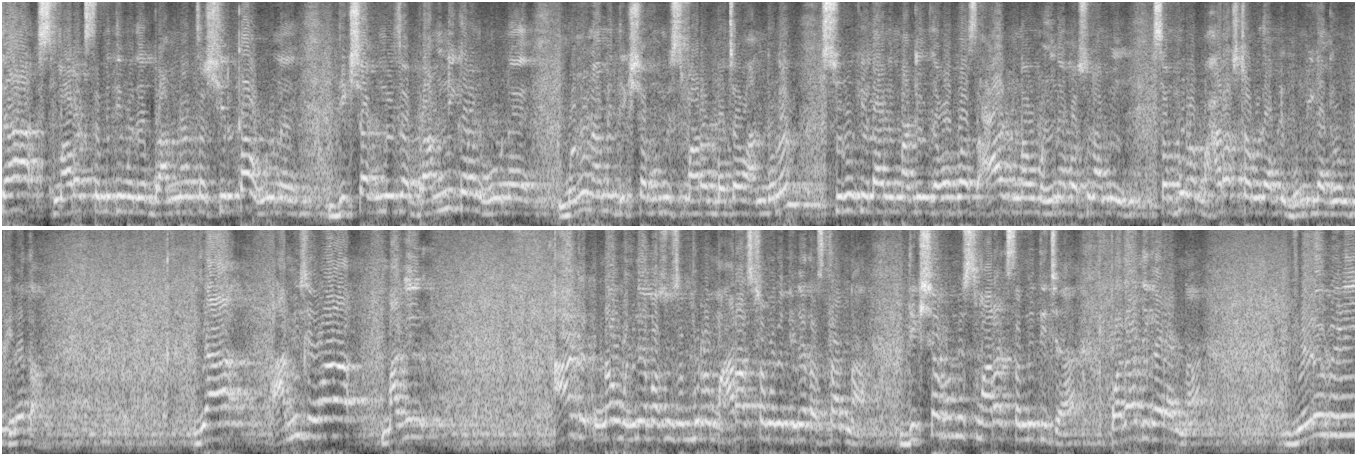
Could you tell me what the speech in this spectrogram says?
त्या स्मारक समितीमध्ये ब्राह्मणांचा शिरकाव होऊ नये दीक्षाभूमीचं ब्राह्मणीकरण होऊ नये म्हणून आम्ही दीक्षाभूमी स्मारक बचाव आंदोलन सुरू केलं आणि मागील जवळपास आठ नऊ महिन्यापासून आम्ही संपूर्ण महाराष्ट्रामध्ये आपली भूमिका घेऊन फिरत आहोत. या आम्ही जेव्हा मागील आठ नऊ महिन्यापासून संपूर्ण महाराष्ट्रामध्ये फिरत असताना दीक्षाभूमी स्मारक समितीच्या पदाधिकाऱ्यांना वेळोवेळी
